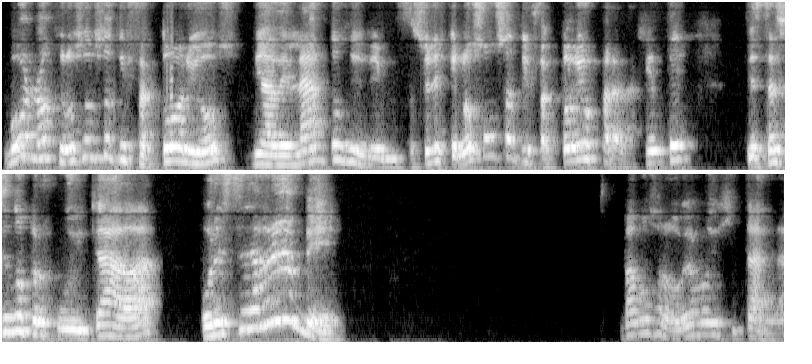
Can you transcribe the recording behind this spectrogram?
bonos que no son satisfactorios, ni adelantos de indemnizaciones que no son satisfactorios para la gente que está siendo perjudicada por este derrame. Vamos al gobierno digital, ¿no?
